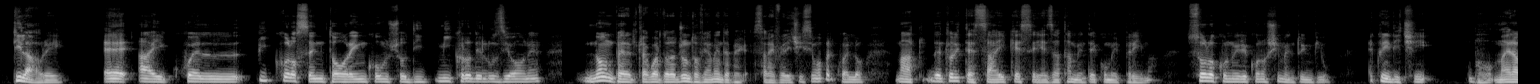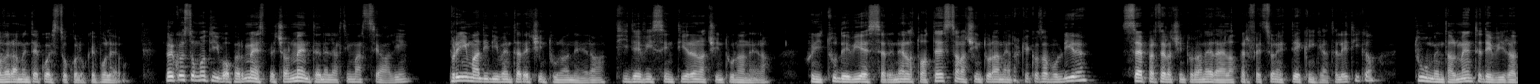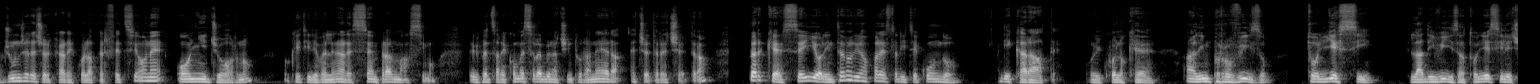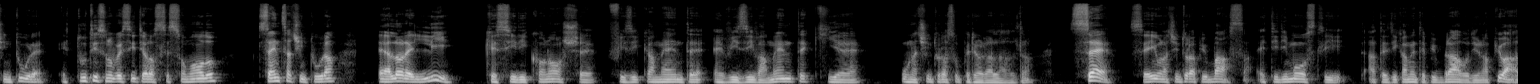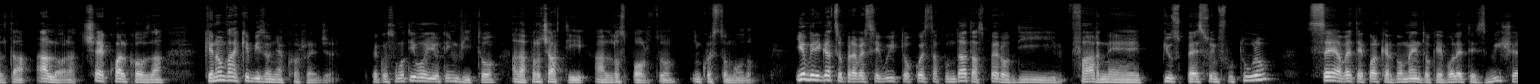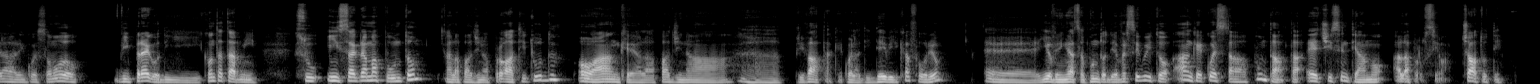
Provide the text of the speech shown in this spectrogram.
ti laurei e hai quel piccolo sentore inconscio di microdelusione non per il traguardo raggiunto ovviamente perché sarai felicissimo per quello, ma dentro di te sai che sei esattamente come prima, solo con un riconoscimento in più. E quindi dici, boh, ma era veramente questo quello che volevo. Per questo motivo, per me, specialmente nelle arti marziali, prima di diventare cintura nera, ti devi sentire una cintura nera. Quindi tu devi essere nella tua testa una cintura nera. Che cosa vuol dire? Se per te la cintura nera è la perfezione tecnica e atletica, tu mentalmente devi raggiungere e cercare quella perfezione ogni giorno ok? Ti devi allenare sempre al massimo, devi pensare come sarebbe una cintura nera, eccetera, eccetera. Perché se io all'interno di una palestra di taekwondo, di karate, o di quello che è, all'improvviso togliessi la divisa, togliessi le cinture e tutti sono vestiti allo stesso modo, senza cintura, e allora è lì che si riconosce fisicamente e visivamente chi è una cintura superiore all'altra. Se sei una cintura più bassa e ti dimostri atleticamente più bravo di una più alta, allora c'è qualcosa che non va e che bisogna correggere. Per questo motivo io ti invito ad approcciarti allo sport in questo modo. Io vi ringrazio per aver seguito questa puntata, spero di farne più spesso in futuro. Se avete qualche argomento che volete sviscerare in questo modo, vi prego di contattarmi su Instagram appunto, alla pagina ProAttitude o anche alla pagina eh, privata che è quella di David Caforio. Eh, io vi ringrazio appunto di aver seguito anche questa puntata e ci sentiamo alla prossima. Ciao a tutti!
